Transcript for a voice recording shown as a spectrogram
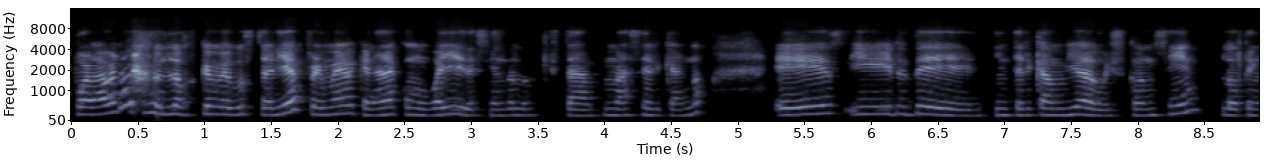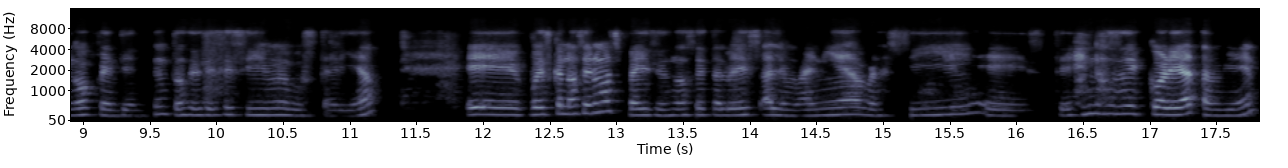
por ahora lo que me gustaría, primero que nada, como vaya y diciendo lo que está más cercano, es ir de intercambio a Wisconsin, lo tengo pendiente, entonces ese sí me gustaría. Eh, pues conocer más países, no sé, tal vez Alemania, Brasil, este, no sé, Corea también,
